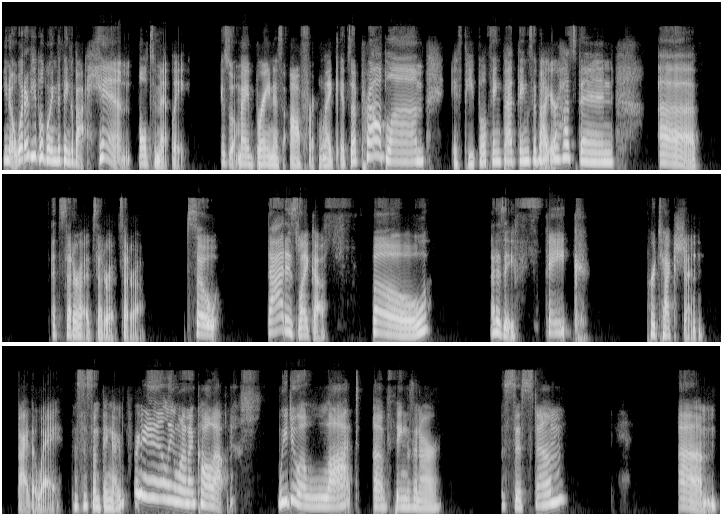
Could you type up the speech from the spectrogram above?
you know, what are people going to think about him ultimately? Is what my brain is offering. Like, it's a problem if people think bad things about your husband, uh, et cetera, et cetera, et cetera. So that is like a faux, that is a fake protection by the way. This is something I really want to call out. We do a lot of things in our system um,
